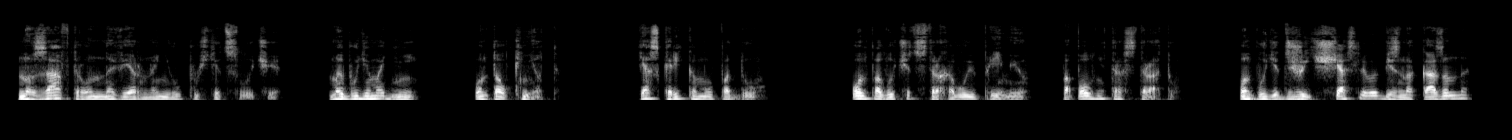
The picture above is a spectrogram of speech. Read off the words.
Но завтра он, наверное, не упустит случая. Мы будем одни. Он толкнет. Я с криком упаду. Он получит страховую премию, пополнит растрату. Он будет жить счастливо, безнаказанно,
